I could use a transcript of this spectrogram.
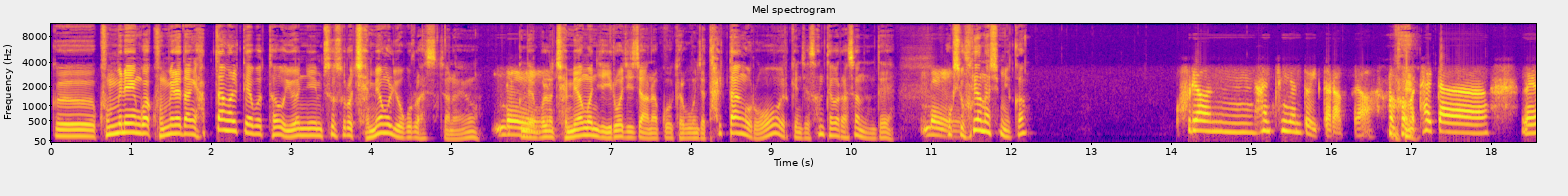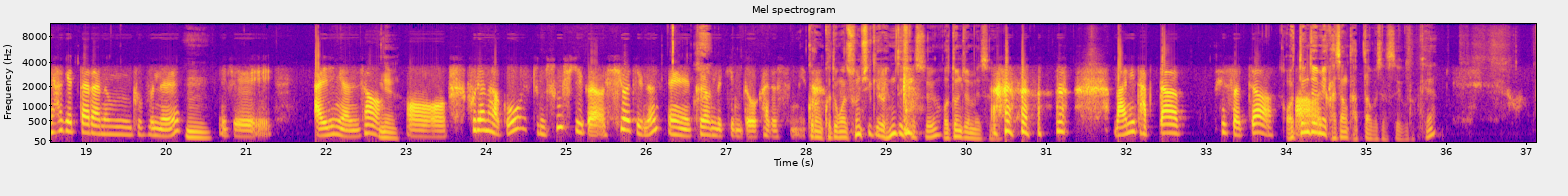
그 국민의힘과 국민의당이 합당할 때부터 의원님 스스로 제명을 요구를 했었잖아요. 네. 근데 물론 제명은 이제 이루어지지 않았고 결국 이제 탈당으로 이렇게 이제 선택을 하셨는데 네. 혹시 후련하십니까? 후련한 측면도 있더라고요. 네. 탈당을 하겠다라는 부분을 음. 이제 알리면서 네. 어 후련하고 좀 숨쉬기가 쉬워지는 예, 그런 느낌도 가졌습니다. 그럼 그동안 숨쉬기가 힘드셨어요? 어떤 점에서? 많이 답답했었죠. 어떤 어, 점이 가장 답답하셨어요, 그렇게?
